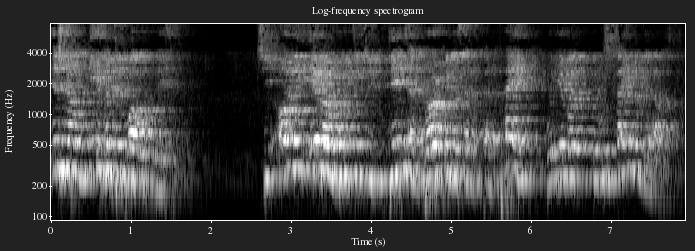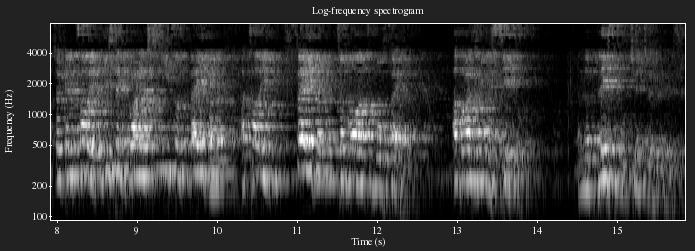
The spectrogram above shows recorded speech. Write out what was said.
Israel never did well with blessing. She only ever went into debt and brokenness and, and pain whenever there was favor in their I can tell you, if you say, God, I just need some favor, I tell you, favor demands more faith. Otherwise you're going to settle. And the blessing will turn to a curse.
